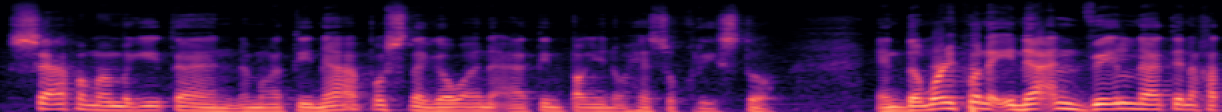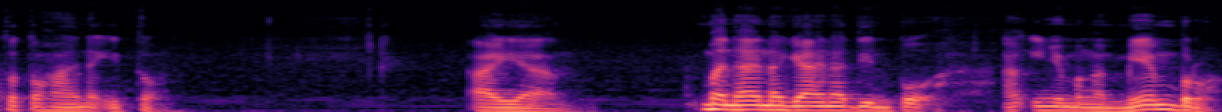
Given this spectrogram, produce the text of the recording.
sa pamamagitan ng mga tinapos na gawa ng ating Panginoong Heso Kristo. And the more po na ina-unveil natin ang katotohanan ito, ay uh, mananagana din po ang inyong mga membro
